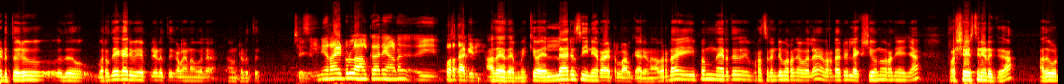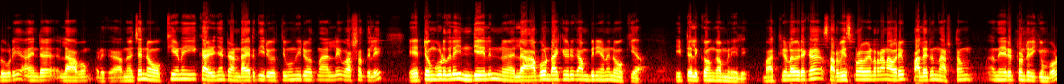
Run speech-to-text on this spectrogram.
എടുത്തൊരു ഇത് വെറുതെ കരുവേപ്പിലെടുത്ത് കളയണ പോലെ അവന്റെ അടുത്ത് സീനിയർ ആയിട്ടുള്ള ആൾക്കാരെയാണ് ഈ പുറത്താക്കിയിരിക്കുന്നത്. അതെ അതെ. മിക്ക എല്ലാവരും സീനിയർ ആയിട്ടുള്ള ആൾക്കാരാണ്. അവരുടെ ഇപ്പം നേരത്തെ പ്രസിഡന്റ് പറഞ്ഞ പോലെ അവരുടെ ഒരു ലക്ഷ്യം എന്ന് പറഞ്ഞു കഴിഞ്ഞാൽ ഫ്രഷേഴ്സിനെ എടുക്കുക. അതോടുകൂടി അതിന്റെ ലാഭം എടുക്കുക. എന്ന് വെച്ചാൽ നോക്കിയാണ് ഈ കഴിഞ്ഞ രണ്ടായിരത്തി ഇരുപത്തി മൂന്ന് ഇരുപത്തിനാലിൽ വർഷത്തിൽ ഏറ്റവും കൂടുതൽ ഇന്ത്യയിൽ ലാഭം ഉണ്ടാക്കിയ ഒരു കമ്പനിയാണ് നോക്കിയ ഈ ടെലികോം കമ്പനിയിൽ ബാക്കിയുള്ളവരൊക്കെ സർവീസ് പ്രൊവൈഡറാണ്. അവർ പലരും നഷ്ടം നേരിട്ടുകൊണ്ടിരിക്കുമ്പോൾ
